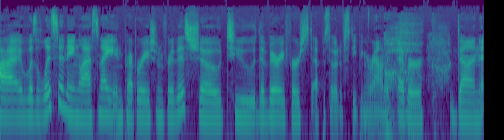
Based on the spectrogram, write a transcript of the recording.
I was listening last night in preparation for this show to the very first episode of Steeping Around oh, ever done.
